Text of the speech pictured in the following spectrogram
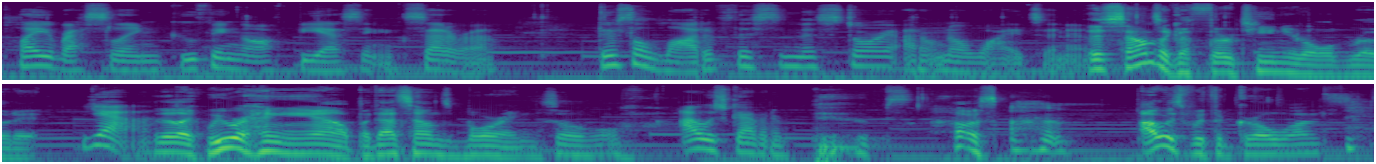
play wrestling, goofing off, BSing, etc. There's a lot of this in this story. I don't know why it's in it. This sounds like a 13 year old wrote it. Yeah, They're like, we were hanging out, but that sounds boring. So I was grabbing her boobs. I was, uh-huh. I was with a girl once.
